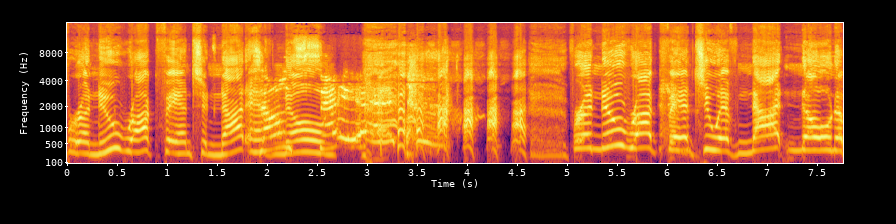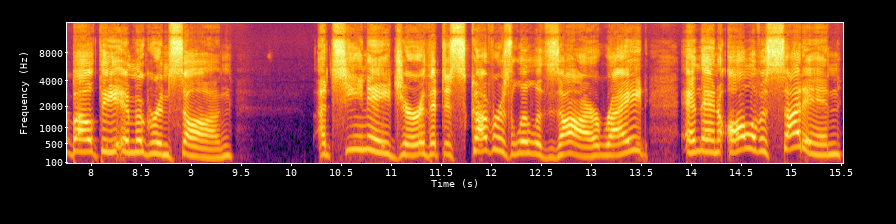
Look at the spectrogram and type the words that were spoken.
for a new rock fan to not have Don't known say for a new rock fan to have not known about the immigrant song a teenager that discovers Lilith Czar, right? And then all of a sudden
